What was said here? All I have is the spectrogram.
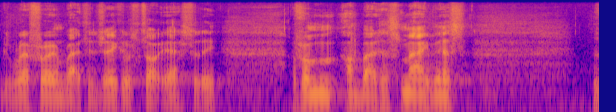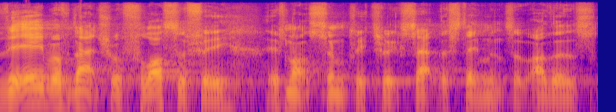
referring back to Jacob's talk yesterday, from Albertus Magnus. The aim of natural philosophy is not simply to accept the statements of others,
